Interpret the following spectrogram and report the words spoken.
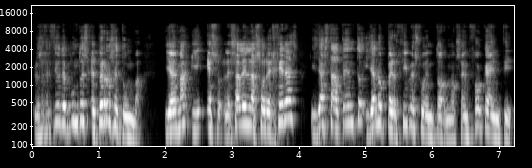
Los ejercicios de punto es el perro se tumba. Y además, y eso, le salen las orejeras y ya está atento y ya no percibe su entorno, se enfoca en ti.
